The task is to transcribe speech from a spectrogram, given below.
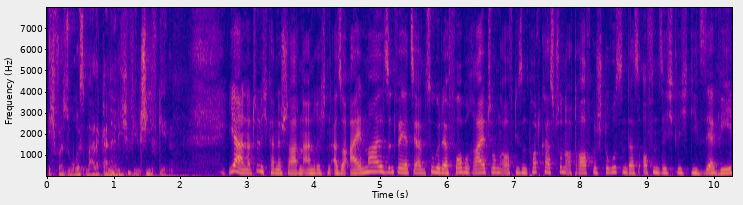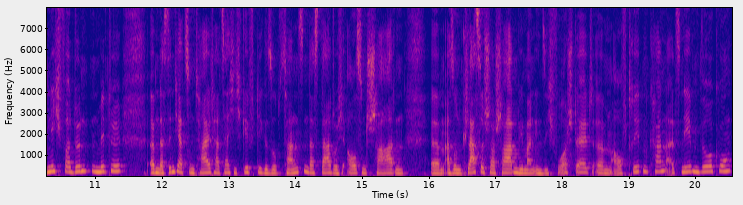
ich versuche es mal, da kann ja nicht viel schiefgehen. Ja, natürlich kann es Schaden anrichten. Also einmal sind wir jetzt ja im Zuge der Vorbereitung auf diesen Podcast schon auch drauf gestoßen, dass offensichtlich die sehr wenig verdünnten Mittel, ähm, das sind ja zum Teil tatsächlich giftige Substanzen, dass dadurch außen Schaden, ähm, also ein klassischer Schaden, wie man ihn sich vorstellt, ähm, auftreten kann als Nebenwirkung.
